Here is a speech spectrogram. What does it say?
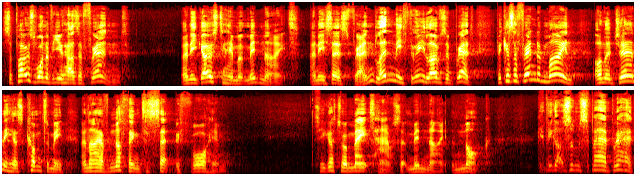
Suppose one of you has a friend and he goes to him at midnight and he says, Friend, lend me three loaves of bread, because a friend of mine on a journey has come to me and I have nothing to set before him. So you go to a mate's house at midnight and knock. Have you got some spare bread?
